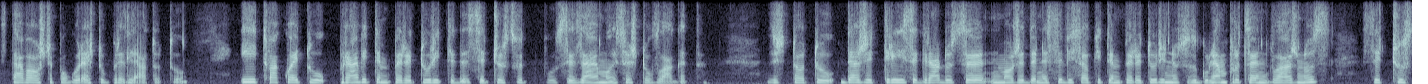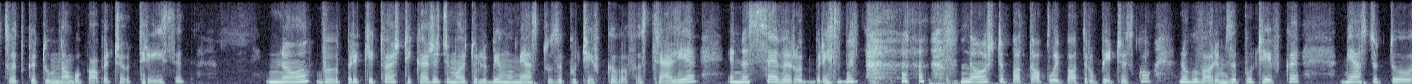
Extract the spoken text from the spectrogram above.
става още по-горещо през лятото. И това, което прави температурите да се чувстват посезаемо е също влагата защото даже 30 градуса може да не са високи температури, но с голям процент влажност се чувстват като много повече от 30. Но, въпреки това, ще кажа, че моето любимо място за почивка в Австралия е на север от Брисбен, но още по-топло и по-тропическо, но говорим за почивка. Мястото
